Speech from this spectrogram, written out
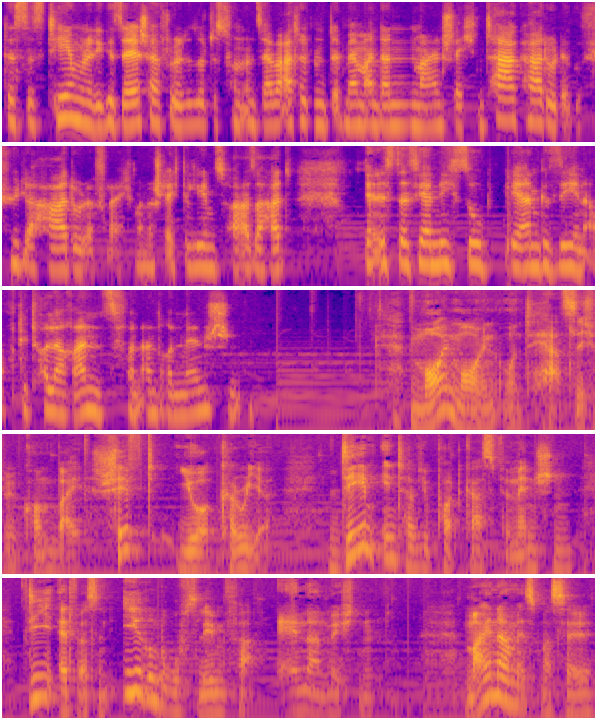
das System oder die Gesellschaft oder so das von uns erwartet. Und wenn man dann mal einen schlechten Tag hat oder Gefühle hat oder vielleicht mal eine schlechte Lebensphase hat, dann ist das ja nicht so gern gesehen, auch die Toleranz von anderen Menschen. Moin moin und herzlich willkommen bei Shift Your Career dem Interview-Podcast für Menschen, die etwas in ihrem Berufsleben verändern möchten. Mein Name ist Marcel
